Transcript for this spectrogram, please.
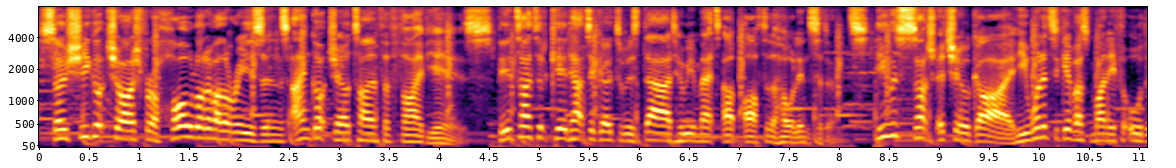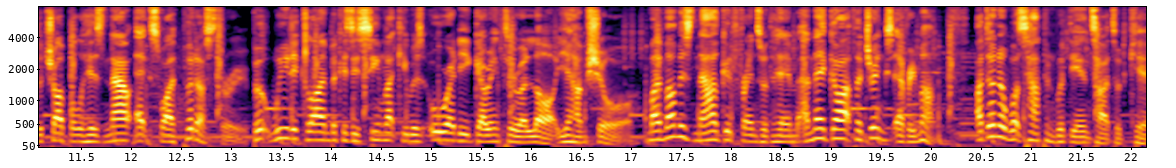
So she got charged for a whole lot of other reasons and got jail time for five years. The entitled kid had to go to his dad, who he met up after the whole incident. He was such a chill guy, he wanted to give us money for all the trouble his now ex wife put us through, but we declined because he seemed like he was already going through a lot, yeah, I'm sure. My mum is now good friends with him and they go out for drinks every month. I don't know what's happened with the entitled kid,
